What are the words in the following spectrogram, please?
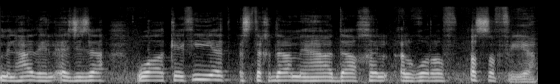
من هذه الأجهزة وكيفية استخدامها داخل الغرف الصفية.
